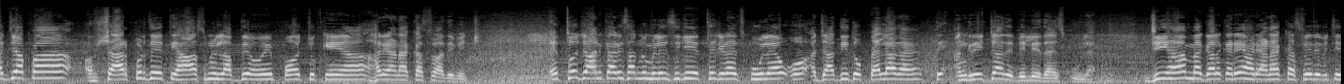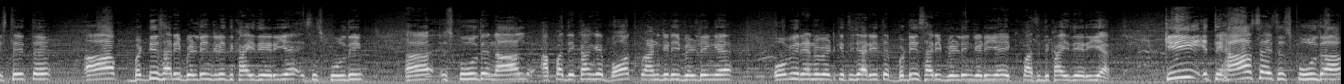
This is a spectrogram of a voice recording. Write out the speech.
ਅੱਜ ਆਪਾਂ ਹੁਸ਼ਿਆਰਪੁਰ ਦੇ ਇਤਿਹਾਸ ਨੂੰ ਲੱਭਦੇ ਹੋਏ ਪਹੁੰਚ ਚੁੱਕੇ ਹਾਂ ਹਰਿਆਣਾ ਕਸਬਾ ਦੇ ਵਿੱਚ। ਇੱਥੋਂ ਜਾਣਕਾਰੀ ਸਾਨੂੰ ਮਿਲੀ ਸੀ ਕਿ ਇੱਥੇ ਜਿਹੜਾ ਸਕੂਲ ਹੈ, ਉਹ ਆਜ਼ਾਦੀ ਤੋਂ ਪਹਿਲਾਂ ਦਾ ਹੈ ਤੇ ਅੰਗਰੇਜ਼ਾਂ ਦੇ ਵੇਲੇ ਦਾ ਸਕੂਲ ਹੈ। ਜੀ ਹਾਂ, ਮੈਂ ਗੱਲ ਕਰ ਰਿਹਾ ਹਰਿਆਣਾ ਕਸਬੇ ਦੇ ਵਿੱਚ ਸਥਿਤ ਆ ਵੱਡੀ ਸਾਰੀ ਬਿਲਡਿੰਗ ਜਿਹੜੀ ਦਿਖਾਈ ਦੇ ਰਹੀ ਹੈ ਇਸ ਸਕੂਲ ਦੀ। ਸਕੂਲ ਦੇ ਨਾਲ ਆਪਾਂ ਦੇਖਾਂਗੇ ਬਹੁਤ ਪੁਰਾਣੀ ਜਿਹੜੀ ਬਿਲਡਿੰਗ ਹੈ, ਉਹ ਵੀ ਰੈਨੋਵੇਟ ਕੀਤੀ ਜਾ ਰਹੀ ਹੈ ਤੇ ਵੱਡੀ ਸਾਰੀ ਬਿਲਡਿੰਗ ਜਿਹੜੀ ਹੈ ਇੱਕ ਪਾਸੇ ਦਿਖਾਈ ਦੇ ਰਹੀ ਹੈ। ਕੀ ਇਤਿਹਾਸ ਹੈ ਇਸ ਸਕੂਲ ਦਾ?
